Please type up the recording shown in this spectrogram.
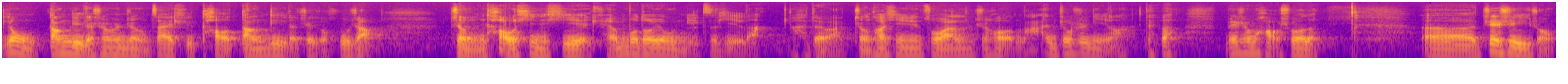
用当地的身份证再去套当地的这个护照，整套信息全部都用你自己的啊，对吧？整套信息做完了之后，那就是你了，对吧？没什么好说的。呃，这是一种。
